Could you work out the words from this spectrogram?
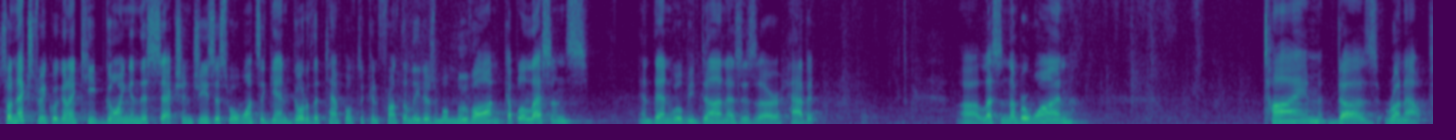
So next week we're going to keep going in this section. Jesus will once again go to the temple to confront the leaders and we'll move on. A couple of lessons and then we'll be done as is our habit. Uh, lesson number one, time does run out.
